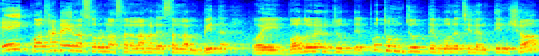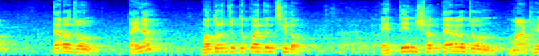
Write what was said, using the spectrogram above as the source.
এই কথাটাই রাসুল্লাহ সাল্লাহ আলি সাল্লাম বিদ ওই বদরের যুদ্ধে, প্রথম যুদ্ধে বলেছিলেন তিনশো তেরো জন, তাই না? বদরের যুদ্ধে কয়জন ছিল? এই তিনশো তেরো জন মাঠে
